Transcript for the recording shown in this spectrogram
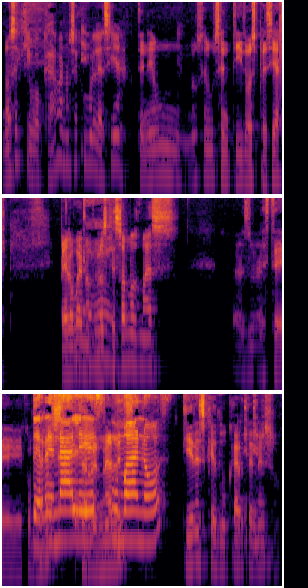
no se equivocaba, no sé cómo le hacía. Tenía un, no sé, un sentido especial. Pero bueno, los que somos más este, terrenales, humanos. Tienes que educarte en eso.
